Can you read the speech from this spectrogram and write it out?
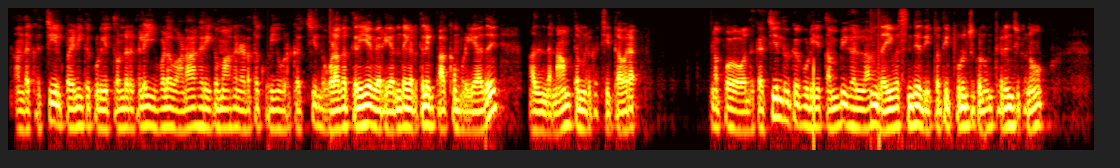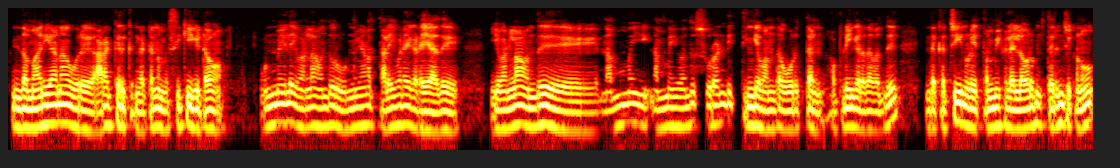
அந்த கட்சியில் பயணிக்கக்கூடிய தொண்டர்களை இவ்வளவு அநாகரிகமாக நடத்தக்கூடிய ஒரு கட்சி இந்த உலகத்திலேயே வேற எந்த இடத்துலையும் பார்க்க முடியாது. அது இந்த நாம் தமிழர் கட்சி தவிர. அப்போ அந்த கட்சியில் இருக்கக்கூடிய தம்பிகள்லாம் தயவு செஞ்சு இதை பத்தி புரிஞ்சுக்கணும் தெரிஞ்சுக்கணும். இந்த மாதிரியான ஒரு அரக்கு இருக்குங்கிட்ட நம்ம சிக்கிக்கிட்டோம். உண்மையிலே இவன்லாம் வந்து ஒரு உண்மையான தலைவனே கிடையாது. இவன்லாம் வந்து நம்மை நம்மை வந்து சுரண்டி திங்க வந்த ஒருத்தன் அப்படிங்கிறத வந்து இந்த கட்சியினுடைய தம்பிகள் எல்லோரும் தெரிஞ்சுக்கணும்.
